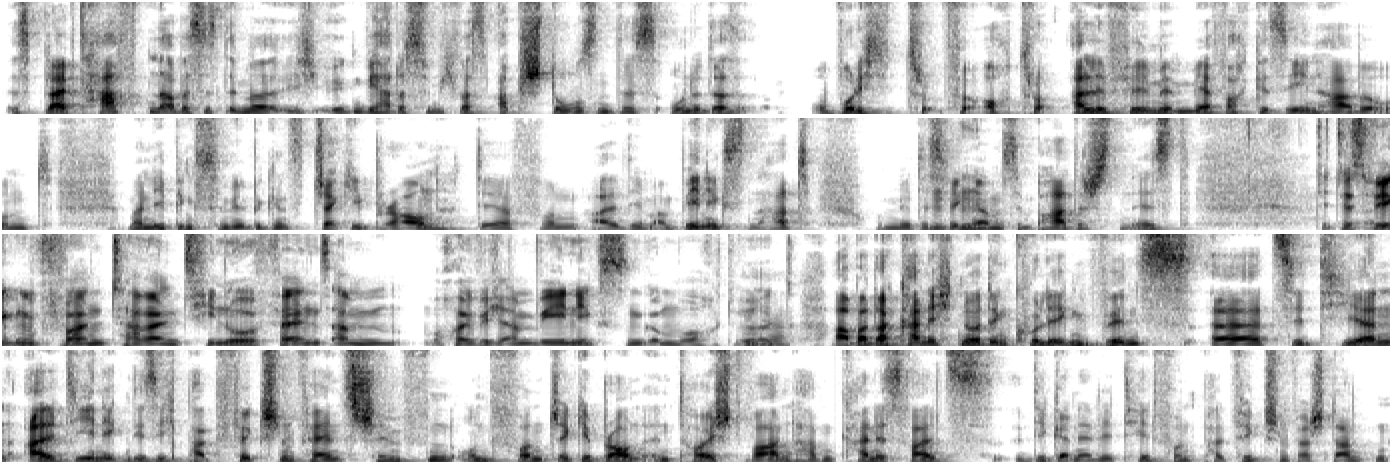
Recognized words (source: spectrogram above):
Es bleibt haften, aber es ist immer, ich, irgendwie hat es für mich was Abstoßendes, ohne dass, obwohl ich für auch alle Filme mehrfach gesehen habe und mein Lieblingsfilm übrigens Jackie Brown, der von all dem am wenigsten hat und mir deswegen Mhm. am sympathischsten ist. Deswegen von Tarantino-Fans am, häufig am wenigsten gemocht wird. Ja, aber da kann ich nur den Kollegen Vince äh, zitieren. All diejenigen, die sich Pulp Fiction-Fans schimpfen und von Jackie Brown enttäuscht waren, haben keinesfalls die Genialität von Pulp Fiction verstanden.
